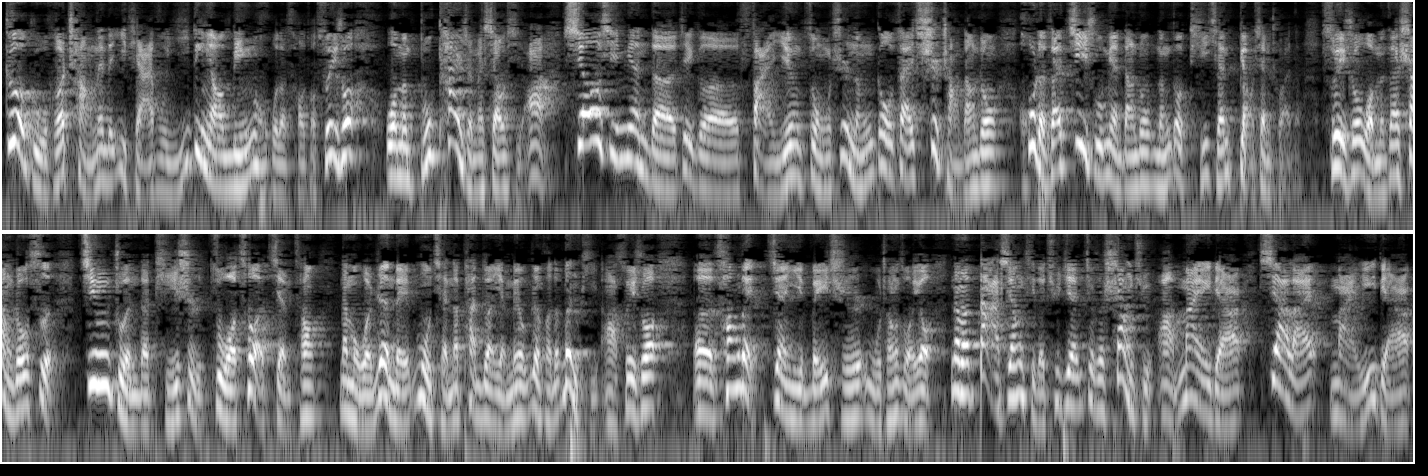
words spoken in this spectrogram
个股和场内的 ETF 一定要灵活的操作。所以说，我们不看什么消息啊，消息面的这个反应总是能够在市场当中或者在技术面当中能够提前表。现出来的，所以说我们在上周四精准的提示左侧减仓。那么我认为目前的判断也没有任何的问题啊，所以说呃仓位建议维持五成左右。那么大箱体的区间就是上去啊卖一点儿，下来买一点儿，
